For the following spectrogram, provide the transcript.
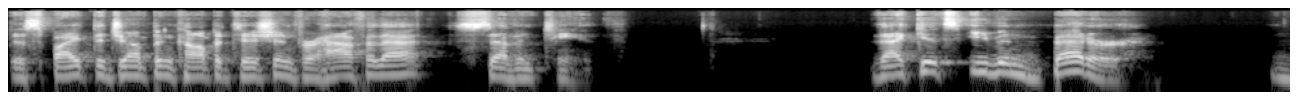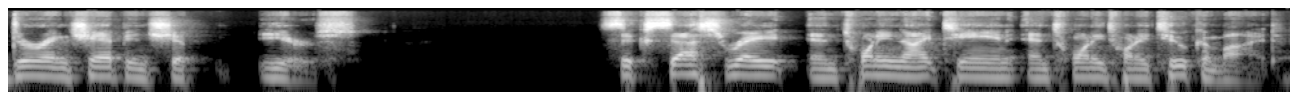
despite the jump in competition for half of that, 17th. That gets even better during championship years. Success rate in 2019 and 2022 combined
